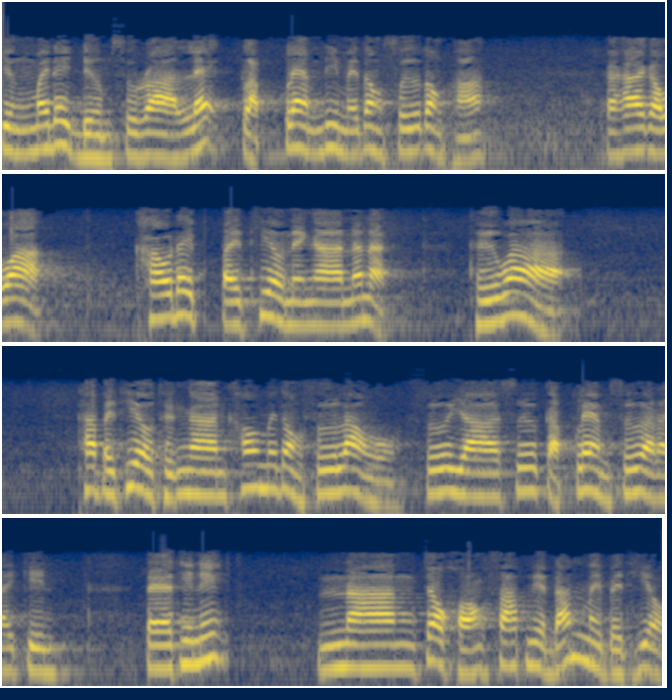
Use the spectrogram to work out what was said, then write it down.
จึงไม่ได้ดื่มสุราและกลับแกล้มที่ไม่ต้องซื้อต้องหาคล้ายๆกับว่า เขาได้ไปเที่ยวในงานนั้นน่ะ ถือว่าถ้าไปเที่ยวถึงงานเขาไม่ต้องซื้อเหล้าซื้อยาซื้อกับแกล้มซื้ออะไรกิน แต่ทีนี้นางเจ้าของทรัพย์เนี่ยดันไม่ไปเที่ยว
